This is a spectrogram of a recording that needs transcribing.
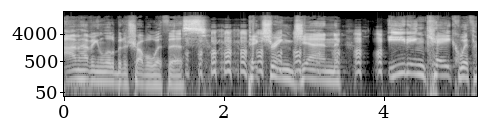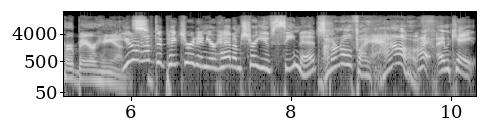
I'm having a little bit of trouble with this. Picturing Jen eating cake with her bare hands. You don't have to picture it in your head. I'm sure you've seen it. I don't know if I have. I, I'm okay.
